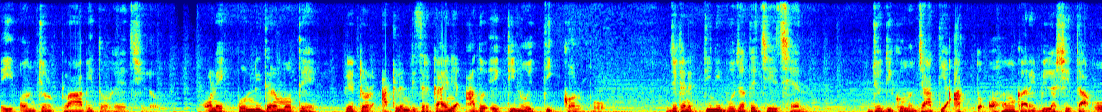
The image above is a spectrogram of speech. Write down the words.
এই অঞ্চল প্লাবিত হয়েছিল। অনেক পণ্ডিতের মতে প্লেটোর আটলান্টিসের কাহিনী আদৌ একটি নৈতিক গল্প, যেখানে তিনি বোঝাতে চেয়েছেন, যদি কোনো জাতি আত্ম অহংকারে বিলাসিতা ও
